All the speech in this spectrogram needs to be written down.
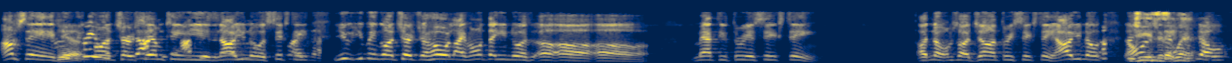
I'm saying if Yeah. you've been going to church 17 I'm years and all you know is 16, now. you you've been going to church your whole life. I don't think you know is uh uh uh Matthew 3 and 16. Oh no, I'm sorry, John 3 16. All you know, the only Jesus thing you know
